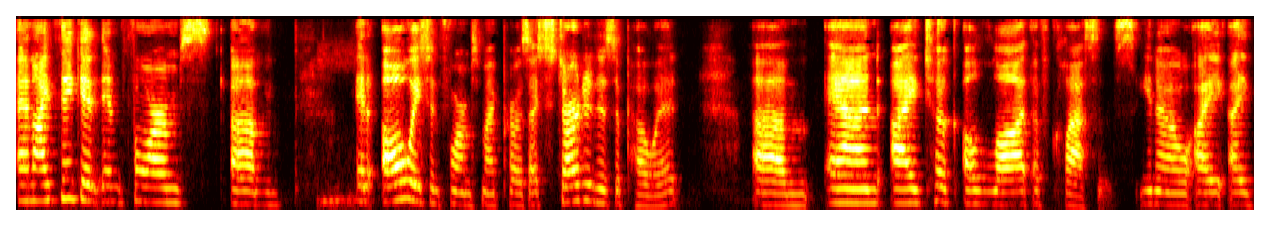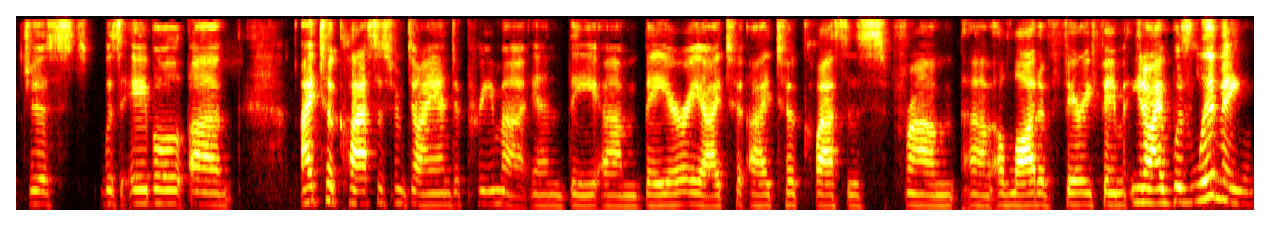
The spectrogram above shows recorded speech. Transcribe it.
and I think it informs. Um, it always informs my prose. I started as a poet, um, and I took a lot of classes. You know, I I just was able. Um, I took classes from Diane di Prima in the um, Bay Area. I took I took classes from um, a lot of very famous. You know, I was living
